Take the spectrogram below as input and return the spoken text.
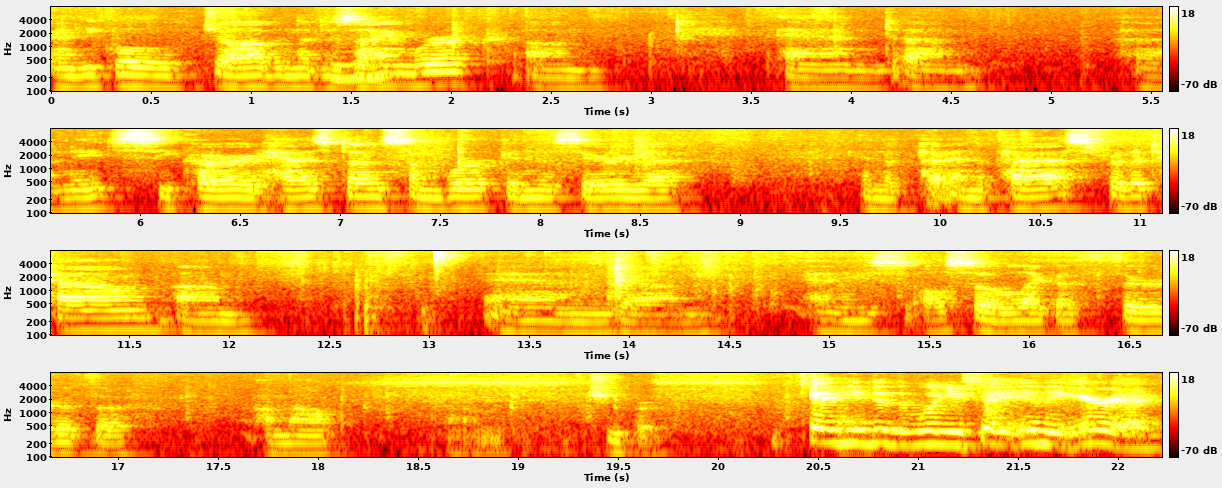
an equal job in the design work. um, And um, uh, Nate Sicard has done some work in this area in the, in the past for the town. um, And, um, and he's also like a third of the amount um, cheaper. And he did, the- when you say in the area,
